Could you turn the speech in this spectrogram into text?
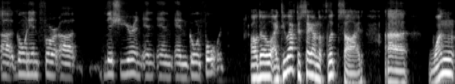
uh, going in for uh, this year and, and, and, and going forward. Although I do have to say on the flip side, uh, one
